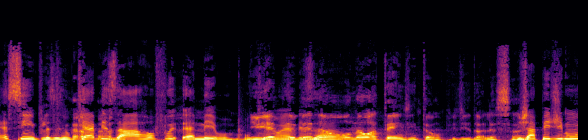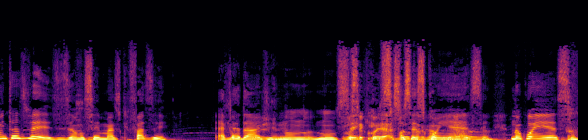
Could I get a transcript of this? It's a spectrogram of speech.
é, é simples. assim, O que é bizarro fui- é meu. O e que o não é bizarro. não, não atende, então, o pedido. Olha só. Já pedi muitas vezes, eu não Sim. sei mais o que fazer. É verdade, não, não sei conhece se vocês Gabriela, conhecem. né? Não conheço.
